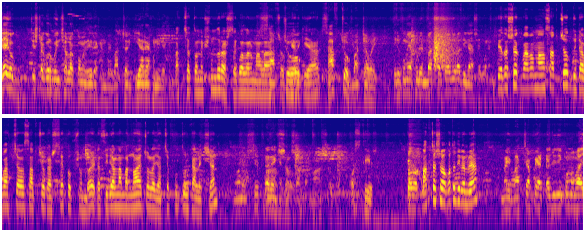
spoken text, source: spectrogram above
যাই হোক চেষ্টা করব ইনশাল্লাহ কমে দিয়ে দেখেন ভাই বাচ্চার গিয়ার এখনই দেখেন। বাচ্চা তো অনেক সুন্দর আসছে গলার মালা চোখের চোখ গিয়ার সাফ চোখ বাচ্চা ভাই। এরকম অ্যাকুরেট বাচ্চা কয় জোড়া থেকে আসে বলেন? প্রিয় দর্শক বাবা মাও সাপচোক দুইটা বাচ্চাও সাপচোক আসছে খুব সুন্দর। এটা সিরিয়াল নাম্বার নয় চলে যাচ্ছে পুতুল কালেকশন আমাদের শেপটা দেখেন অস্থির। তো বাচ্চা সহ কত দিবেন ভাইয়া? ভাই বাচ্চা পেয়ারটা যদি কোনো ভাই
